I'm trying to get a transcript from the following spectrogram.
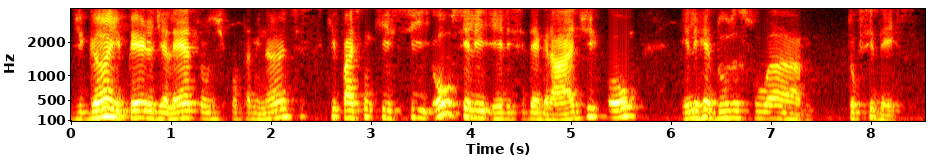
de ganho e perda de elétrons de contaminantes que faz com que se ou se ele, ele se degrade ou ele reduza sua toxidez.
